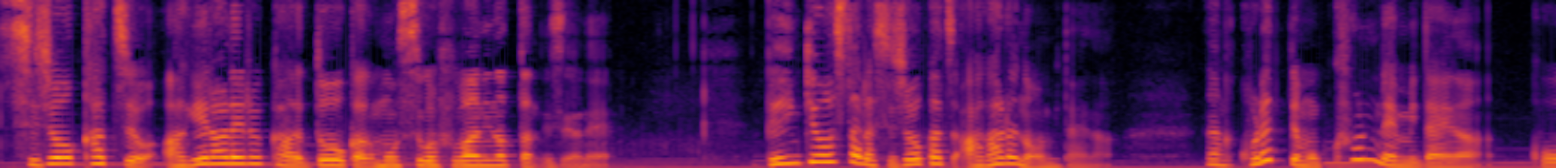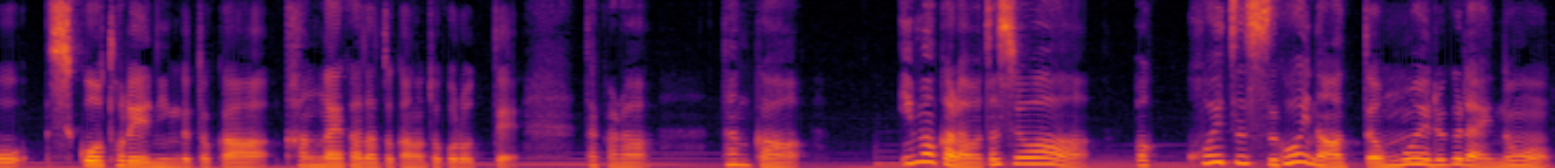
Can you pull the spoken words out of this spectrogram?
市場価値を上げられるかどうかもうすごい不安になったんですよね。勉強したら市場価値上がるの？みたいな。なんかこれってもう訓練みたいな、こう、思考トレーニングとか考え方とかのところって。だから、なんか、今から私は、わ、こいつすごいなって思えるぐらいの、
